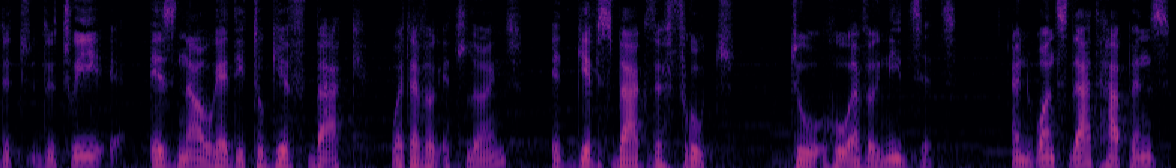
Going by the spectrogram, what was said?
the, the tree is now ready to give back whatever it learned. It gives back the fruit to whoever needs it. And once that happens,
